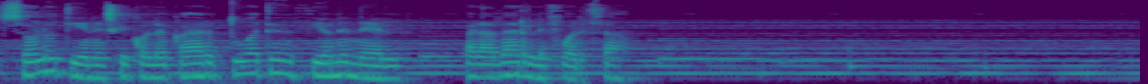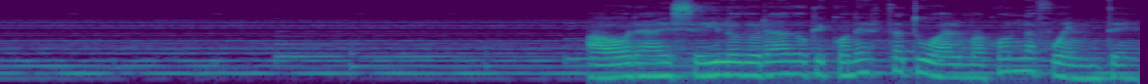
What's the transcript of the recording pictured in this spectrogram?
Solo tienes que colocar tu atención en él para darle fuerza. Ahora ese hilo dorado que conecta tu alma con la fuente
